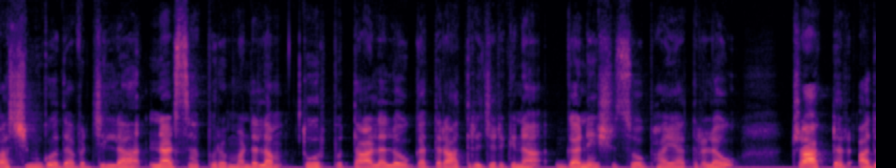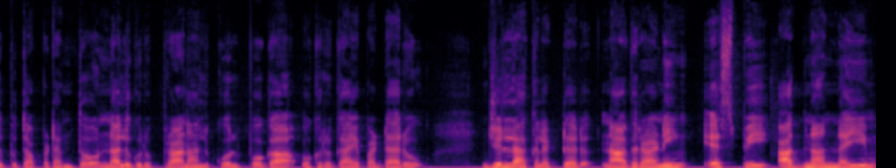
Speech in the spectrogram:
పశ్చిమ గోదావరి జిల్లా నర్సాపురం మండలం తూర్పు తాళ్ళలో గత రాతి జరిగిన గణేష్ శోభాయాత్రలో ట్రాక్టర్ అదుపు తప్పడంతో నలుగురు ప్రాణాలు కోల్పోగా ఒకరు గాయపడ్డారు. జిల్లా కలెక్టర్ నాగరాణి ఎస్పీ అద్నాన్ నయీం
